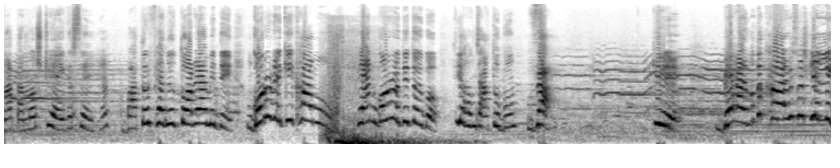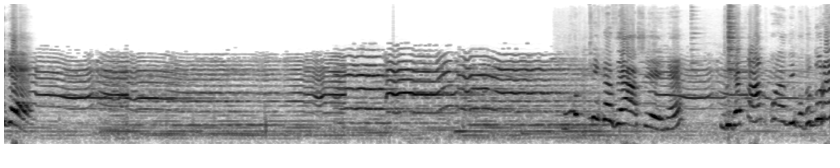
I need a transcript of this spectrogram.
মাথা নষ্ট হয়ে গেছে হ্যাঁ? আমি কি খামু ফ্যান গরুরে দিতে হইব। তুই এখন যা তো যা। কি রে? বেহার মতো খাওয়া গেছিস কেন ঠিক আছে, আসে হ্যাঁ? দুটা কাম করে দিব তো দূরের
